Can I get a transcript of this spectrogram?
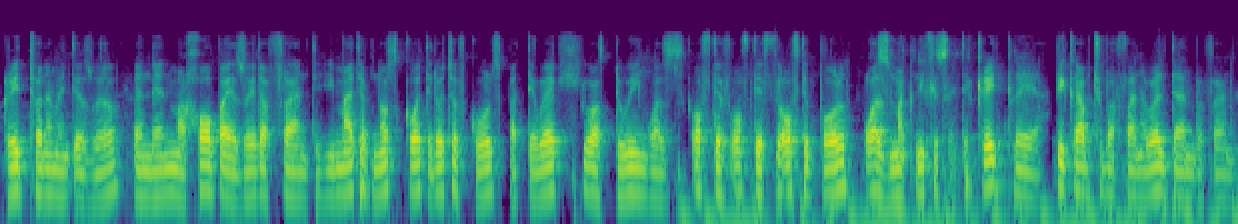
great tournament as well. And then Makgopa as well up front. He might have not scored a lot of goals, but the work he was doing was off the off the off the ball was magnificent. A great player. Big up to Bafana. Well done, Bafana.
